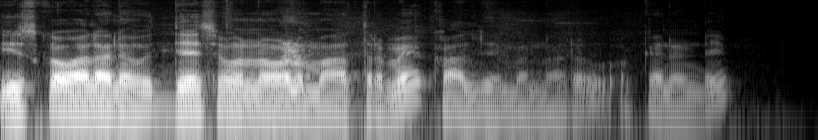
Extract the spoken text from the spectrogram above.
తీసుకోవాలనే ఉద్దేశం ఉన్నవాళ్ళు మాత్రమే కాల్ చేయమన్నారు. ఓకేనండి.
